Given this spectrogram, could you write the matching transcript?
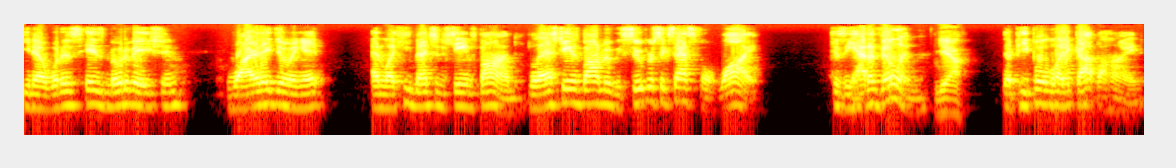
you know what is his motivation? Why are they doing it? And like he mentions James Bond, the last James Bond movie, super successful. Why? Because he had a villain Yeah. that people like got behind,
